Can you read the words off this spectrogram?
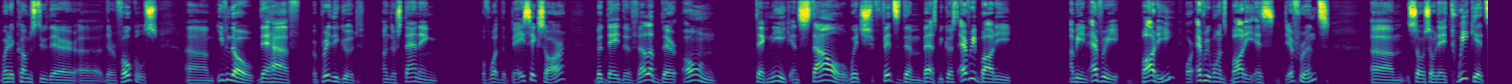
when it comes to their uh, their vocals. Um, even though they have a pretty good understanding of what the basics are, but they develop their own technique and style which fits them best because everybody I mean, every body or everyone's body is different. Um, so so they tweak it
